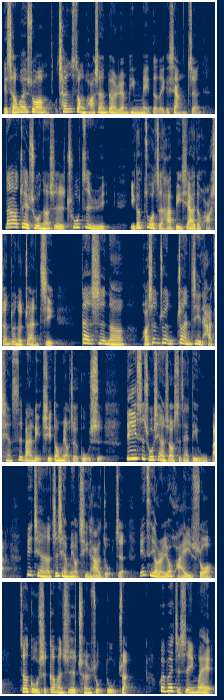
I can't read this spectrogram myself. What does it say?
也成为说称颂华盛顿人品美德的一个象征。那最初呢，是出自于一个作者他笔下的华盛顿的传记，但是呢。华盛顿传记，它前四版里其实都没有这个故事。第一次出现的时候是在第五版，并且呢，之前没有其他的佐证，因此有人就怀疑说，这个故事根本是纯属杜撰。会不会只是因为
